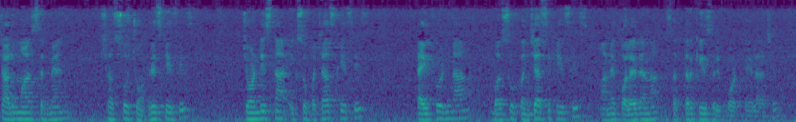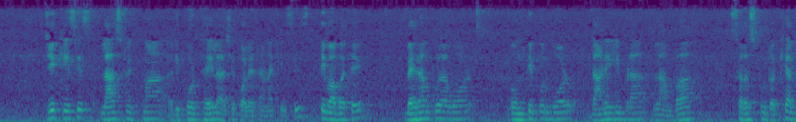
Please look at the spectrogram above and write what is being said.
ચાલુ માસ દરમિયાન છસો ચોત્રીસ કેસીસ, જોન્ડિસના એકસો પચાસ કેસીસ, ટાઇફોઇડના બસો પંચ્યાસી કેસીસ અને કોલેરાના સત્તર કેસ રિપોર્ટ થયેલા છે. જે કેસીસ લાસ્ટ વીકમાં રિપોર્ટ થયેલા છે કોલેરાના કેસીસ, તે બાબતે બહેરામપુરા વોર્ડ, ગોમતીપુર વોર્ડ દાણીલીમડા લાંભા, સરસપુર, રખિયાલ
